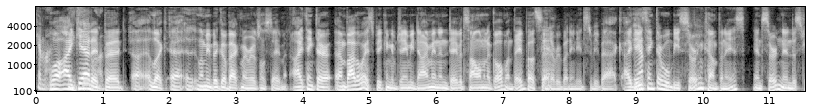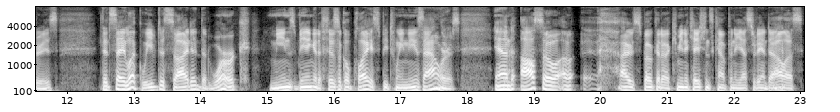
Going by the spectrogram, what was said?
Come on. Well, I get it, but uh, look, uh, let me go back to my original statement. I think there, and by the way, speaking of Jamie Dimon and David Solomon at Goldman, they both said yeah. everybody needs to be back. I do think there will be certain companies in certain industries that say, look, we've decided that work means being at a physical place between these hours. And yeah. also, uh, I spoke at a communications company yesterday in Dallas.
